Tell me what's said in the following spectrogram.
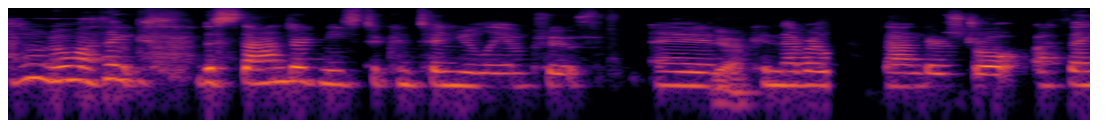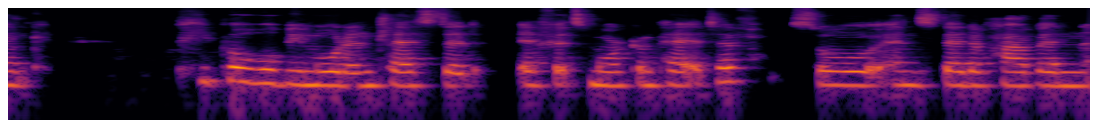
I don't know. I think the standard needs to continually improve. Um, yeah. Can never let standards drop. I think people will be more interested if it's more competitive. So instead of having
